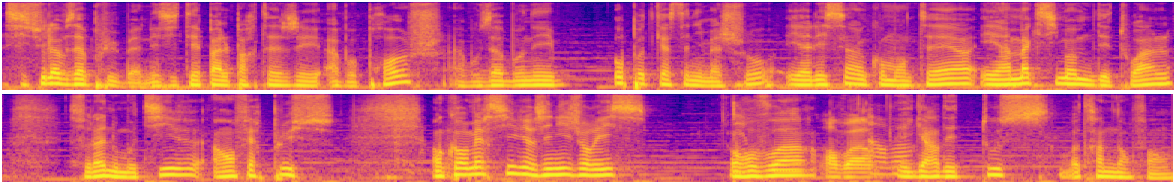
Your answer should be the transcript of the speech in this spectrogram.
Si cela vous a plu, ben, n'hésitez pas à le partager à vos proches, à vous abonner au podcast Anima Show et à laisser un commentaire et un maximum d'étoiles. Cela nous motive à en faire plus. Encore merci Virginie, Joris. Au revoir. Au revoir. et gardez tous votre âme d'enfant.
